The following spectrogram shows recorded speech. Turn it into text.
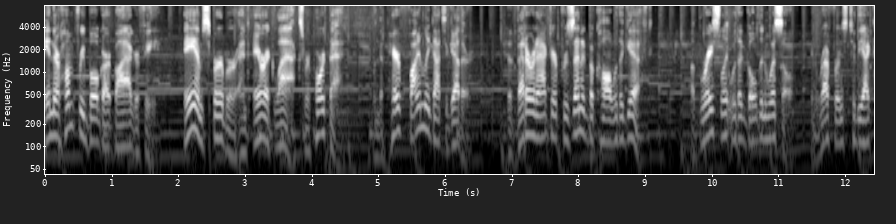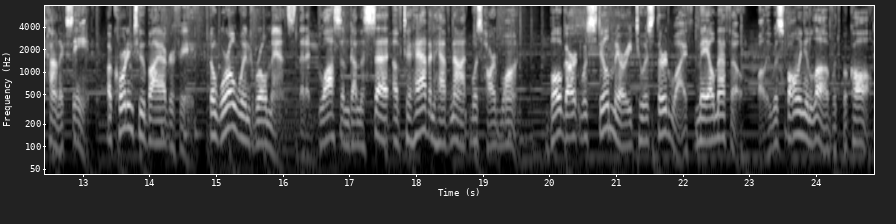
In their Humphrey Bogart biography, A.M. Sperber and Eric Lax report that when the pair finally got together, the veteran actor presented Bacall with a gift a bracelet with a golden whistle in reference to the iconic scene. According to biography, the whirlwind romance that had blossomed on the set of To Have and Have Not was hard won. Bogart was still married to his third wife, Mayo Methot, while he was falling in love with Bacall.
